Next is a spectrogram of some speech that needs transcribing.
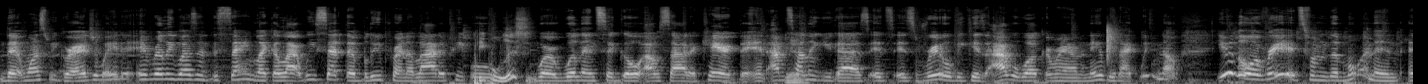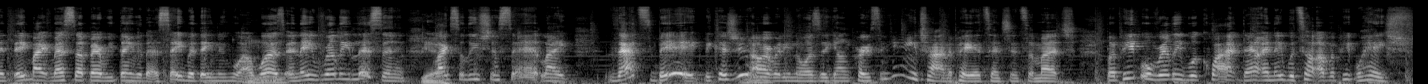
that once we graduated, it really wasn't the same. Like a lot, we set the blueprint. A lot of people, People listen. were willing to go outside of character, and I'm Yeah. telling you guys, it's it's real because I would walk around and they'd be like, "We know you're Laura Ridge from the morning," and they might mess up everything that I say, but they knew who I was, and they really listen. Mm-hmm. Yeah. Like Solution said, like that's big because you already know as a young person you ain't trying to pay attention to much. But people really would quiet down and they would tell other people hey shh,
